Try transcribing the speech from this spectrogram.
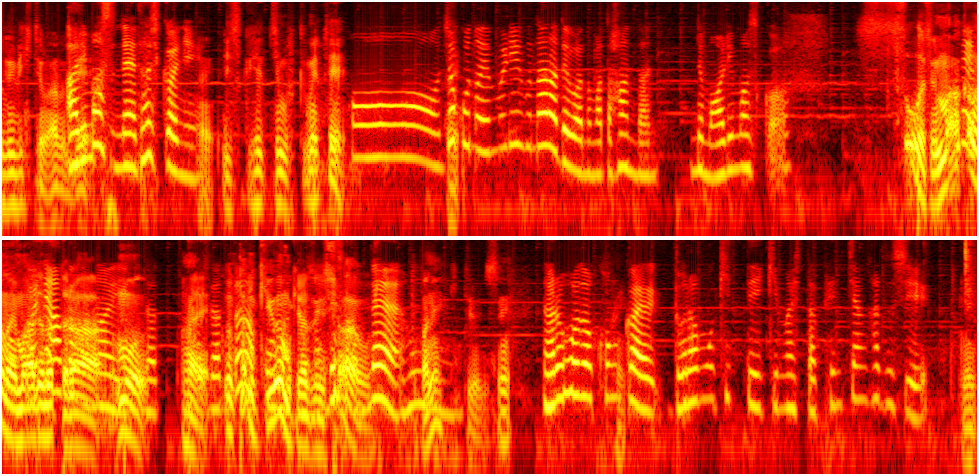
組引きっていうのがあるんで、ありますね、確かに。はい、リスクヘッジも含めて、はあ、じゃあはいこの M リーグならではのまた判断でもありますか？そうですね、まあ、赤のない麻雀だったら、ねもう、だはい。多分9話も切らずにシャアをね、とかね、うん切ってるんですね。なるほど、今回、ドラも切っていきました。ペンちゃん外し。はい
